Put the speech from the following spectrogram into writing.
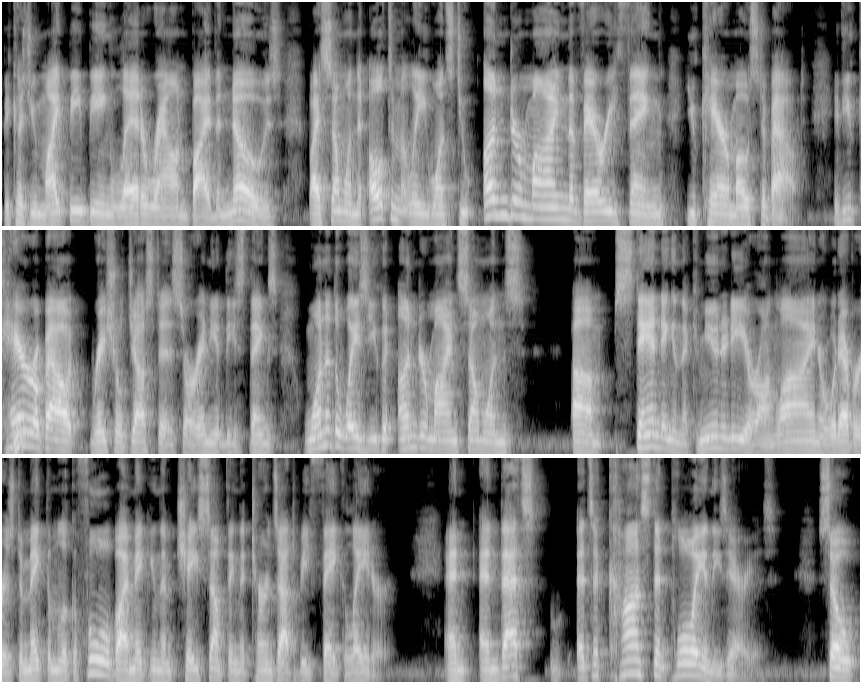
because you might be being led around by the nose by someone that ultimately wants to undermine the very thing you care most about. If you care about racial justice or any of these things one of the ways you could undermine someone's um, standing in the community or online or whatever is to make them look a fool by making them chase something that turns out to be fake later and and that's it's a constant ploy in these areas so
